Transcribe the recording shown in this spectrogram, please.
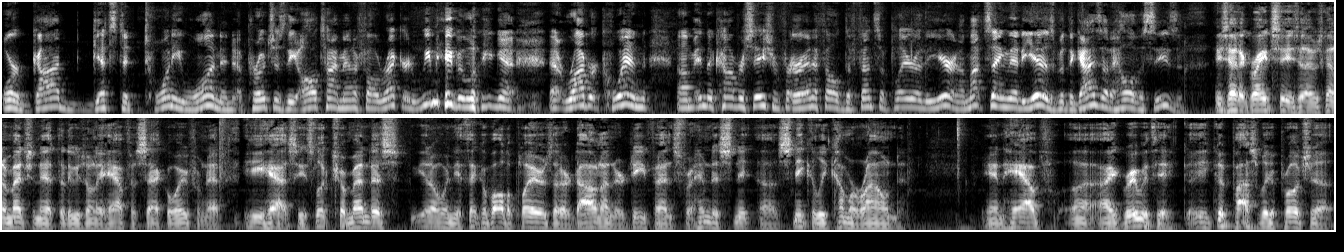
or God gets to 21 and approaches the all time NFL record, we may be looking at, at Robert Quinn um, in the conversation for NFL Defensive Player of the Year. And I'm not saying that he is, but the guy's had a hell of a season. He's had a great season. I was going to mention that, that he was only half a sack away from that. He has. He's looked tremendous. You know, when you think of all the players that are down on their defense, for him to sne- uh, sneakily come around and have. Uh, I agree with you. He could possibly approach a,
